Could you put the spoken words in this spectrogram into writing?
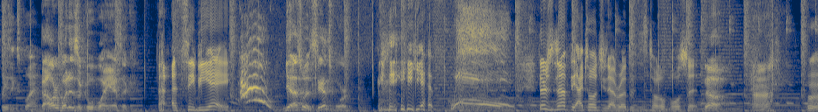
Please explain. Ballard, what is a Cool Boy Antic? a CBA. Oh! Yeah, that's what it stands for. yes. There's nothing. I told you that I wrote this is total bullshit. No. Huh? Hmm.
